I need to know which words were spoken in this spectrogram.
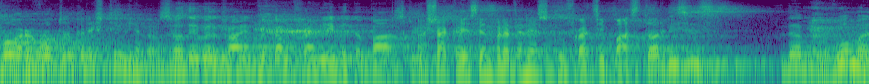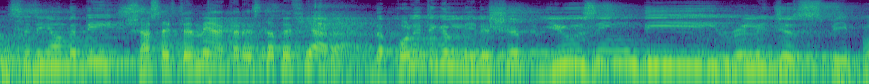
vor votul creștinilor. So they will try and become friendly with the pastors. Așa că ei se împrietenesc cu frații pastori. This is the woman sitting on the beast. Și asta e femeia care stă pe fiară. The political leadership using the religious people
